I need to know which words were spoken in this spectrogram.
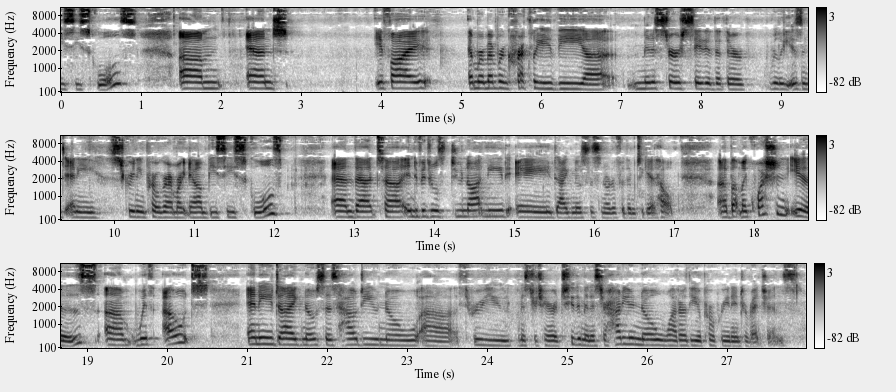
BC schools. Um, and if I am remembering correctly, the uh, minister stated that there really isn't any screening program right now in BC schools and that uh, individuals do not need a diagnosis in order for them to get help. Uh, but my question is um, without any diagnosis, how do you know, uh, through you, Mr. Chair, to the minister, how do you know what are the appropriate interventions?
